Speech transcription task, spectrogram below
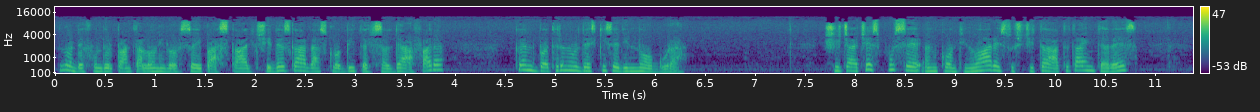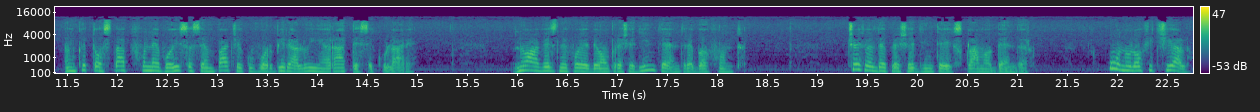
nu de fundul pantalonilor săi pascal, ci de zgarda scrobită și să-l dea afară, când bătrânul deschise din nou gura. Și ceea ce spuse în continuare suscită atâta interes, încât Ostap fu nevoit să se împace cu vorbirea lui în rate seculare. Nu aveți nevoie de un președinte?" întrebă Funt. Ce fel de președinte?" exclamă Bender. Unul oficial.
